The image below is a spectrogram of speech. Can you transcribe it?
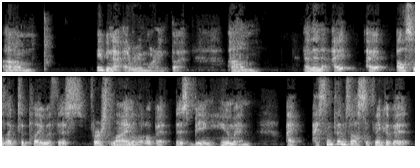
Um maybe not every morning, but um and then I I also like to play with this first line a little bit, this being human. I, I sometimes also think of it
